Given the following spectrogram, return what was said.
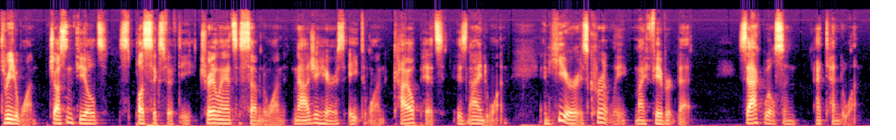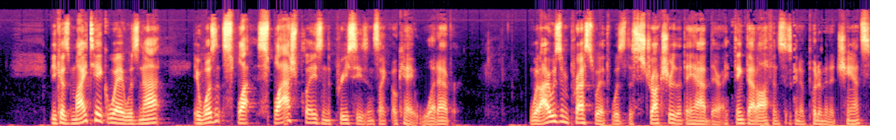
three to one. Justin Fields plus six fifty. Trey Lance is seven to one. Najee Harris eight to one. Kyle Pitts is nine to one. And here is currently my favorite bet: Zach Wilson at ten to one. Because my takeaway was not, it wasn't spla- splash plays in the preseason. It's like okay, whatever. What I was impressed with was the structure that they have there. I think that offense is going to put him in a chance,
